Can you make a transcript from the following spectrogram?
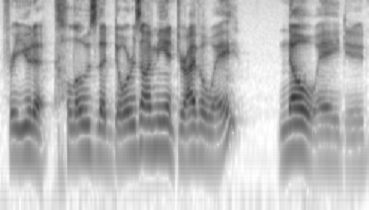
for you to close the doors on me and drive away? No way, dude.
